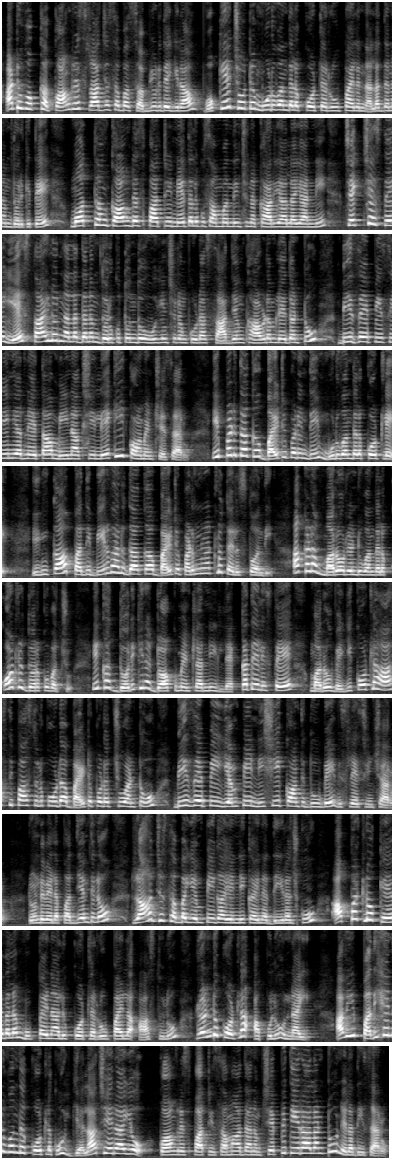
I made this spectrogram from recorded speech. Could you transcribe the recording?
అటు ఒక్క కాంగ్రెస్ రాజ్యసభ సభ్యుడి దగ్గర ఒకే చోట మూడు వందల కోట్ల రూపాయల నల్లధనం దొరికితే మొత్తం కాంగ్రెస్ పార్టీ నేతలకు సంబంధించిన కార్యాలయాన్ని చెక్ చేస్తే ఏ స్థాయిలో నల్లధనం దొరుకుతుందో ఊహించడం కూడా సాధ్యం కావడం లేదంటూ బీజేపీ సీనియర్ నేత మీనాక్షి లేఖి కామెంట్ చేశారు. ఇప్పటిదాకా బయటపడింది మూడు వందల కోట్లే. ఇంకా పది బీర్వాలు దాకా బయటపడనున్నట్లు తెలుస్తోంది. అక్కడ మరో రెండు వందల కోట్లు దొరకవచ్చు. ఇక దొరికిన డాక్యుమెంట్లన్నీ లెక్క తేలిస్తే మరో వెయ్యి కోట్ల ఆస్తిపాస్తులు కూడా బయటపడొచ్చు అంటూ బీజేపీ ఎంపీ నిషికాంత్ దూబే విశ్లేషించారు. రెండు వేల పద్దెనిమిదిలో రాజ్యసభ ఎంపీగా ఎన్నికైన ధీరజ్కు అప్పట్లో కేవలం ముప్పై నాలుగు కోట్ల రూపాయల ఆస్తులు రెండు కోట్ల అప్పులు ఉన్నాయి. అవి పదిహేను వంద కోట్లకు ఎలా చేరాయో కాంగ్రెస్ పార్టీ సమాధానం చెప్పి తీరాలంటూ నిలదీశారు.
